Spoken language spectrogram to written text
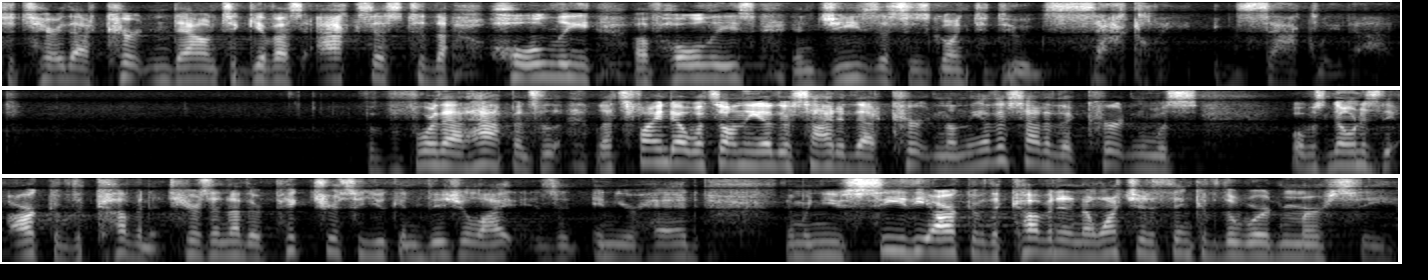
to tear that curtain down to give us access to the Holy of Holies, and Jesus is going to do exactly, exactly that. But before that happens, let's find out what's on the other side of that curtain. On the other side of the curtain was what was known as the Ark of the Covenant. Here's another picture so you can visualize it in your head. And when you see the Ark of the Covenant, I want you to think of the word mercy.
